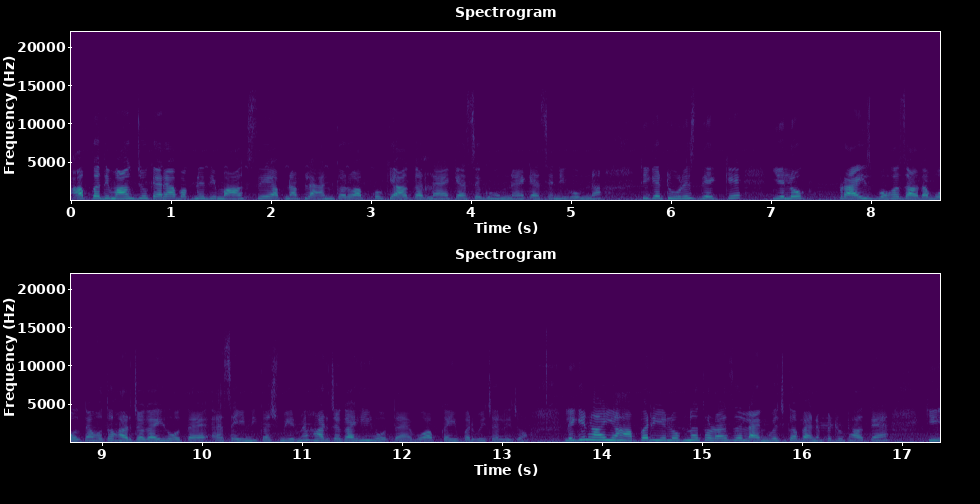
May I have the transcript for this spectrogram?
आपका दिमाग जो कह रहा है, आप अपने दिमाग से अपना प्लान करो, आपको क्या करना है, कैसे घूमना है, कैसे नहीं घूमना। ठीक है टूरिस्ट देख के ये लोग प्राइस बहुत ज़्यादा बोलते हैं, वो तो हर जगह ही होता है, ऐसे ही नहीं, कश्मीर में हर जगह ही होता है, वो आप कहीं पर भी चले जाओ। लेकिन हाँ यहाँ पर ये लोग ना थोड़ा सा लैंग्वेज का बेनिफिट उठाते हैं कि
